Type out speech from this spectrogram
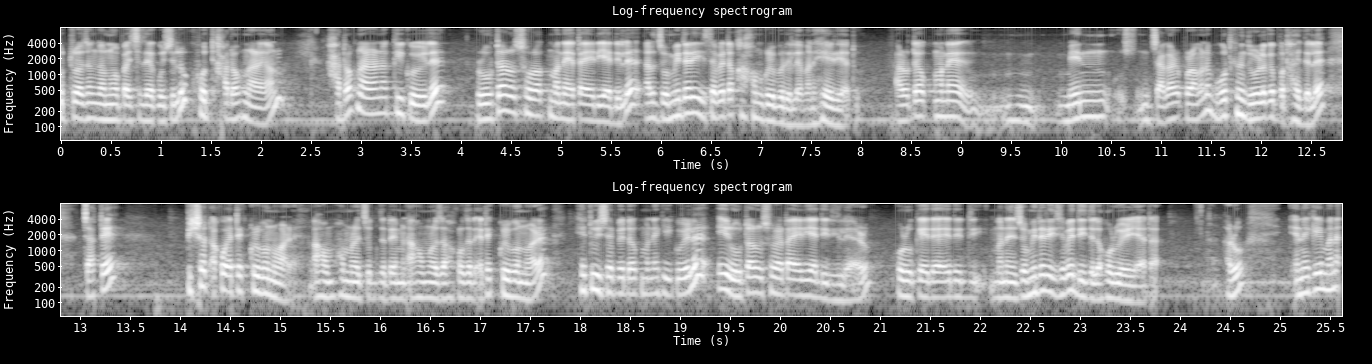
পুত্ৰ এজন জন্ম পাইছিলে কৈছিলোঁ সাধক নাৰায়ণ সাধক নাৰায়ণক কি কৰিলে? ৰৌতাৰ ওচৰত মানে এটা এৰিয়া দিলে আৰু জমিদাৰী হিচাপে তেওঁক শাসন কৰিব দিলে মানে সেই এৰিয়াটো। আৰু তেওঁক মানে মেইন জেগাৰ পৰা মানে বহুতখিনি দূৰলৈকে পঠাই দিলে যাতে পিছত আকৌ এটেক কৰিব নোৱাৰে। আহোম সাম্ৰাজ্যক যাতে মানে আহোম ৰজাসকল যাতে এটেক কৰিব নোৱাৰে। সেইটো হিচাপে তেওঁক মানে কি কৰিলে এই ৰৌতাৰ ওচৰত এটা এৰিয়া দি দিলে আৰু। সৰুকৈ এৰিয়া দি মানে জমিদাৰী হিচাপে দি দিলে সৰু এৰিয়া এটা। আৰু এনেকেই মানে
